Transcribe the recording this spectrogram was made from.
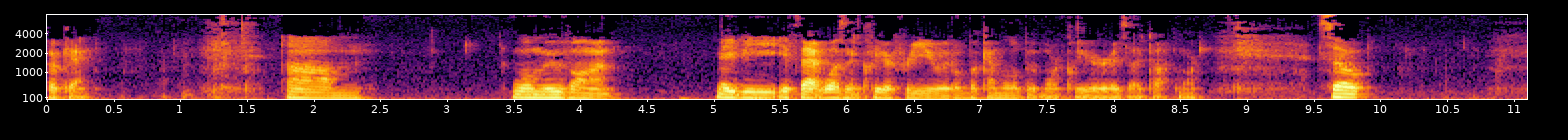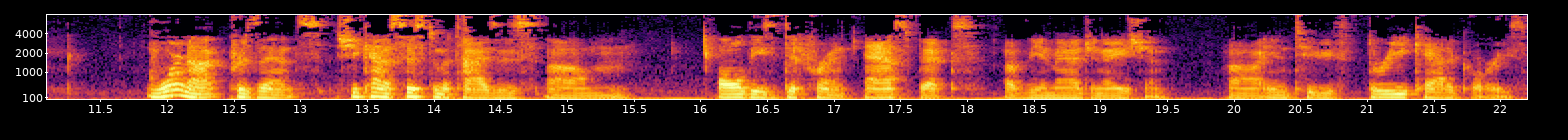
Okay. Um, we'll move on. Maybe if that wasn't clear for you, it'll become a little bit more clear as I talk more. So, Warnock presents, she kind of systematizes um, all these different aspects of the imagination uh, into three categories.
